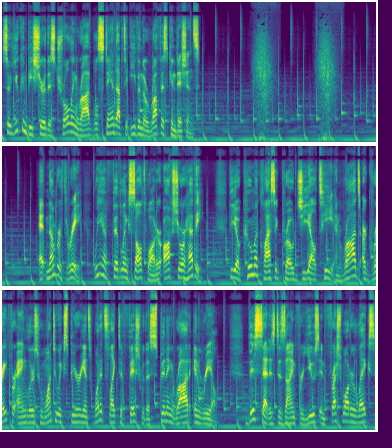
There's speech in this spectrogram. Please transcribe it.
so you can be sure this trolling rod will stand up to even the roughest conditions. At number 3, we have Fiblink Saltwater Offshore Heavy. The Okuma Classic Pro GLT and rods are great for anglers who want to experience what it's like to fish with a spinning rod and reel. This set is designed for use in freshwater lakes,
